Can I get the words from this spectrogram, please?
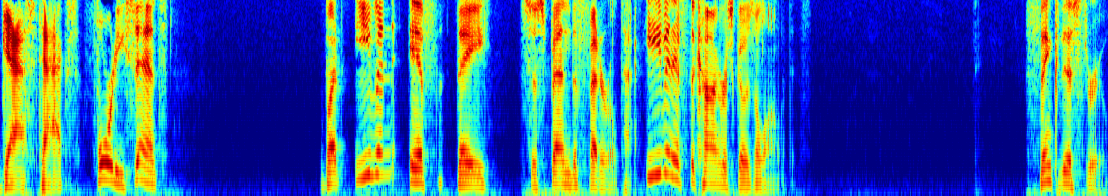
gas tax, 40 cents. But even if they suspend the federal tax, even if the Congress goes along with this, think this through.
